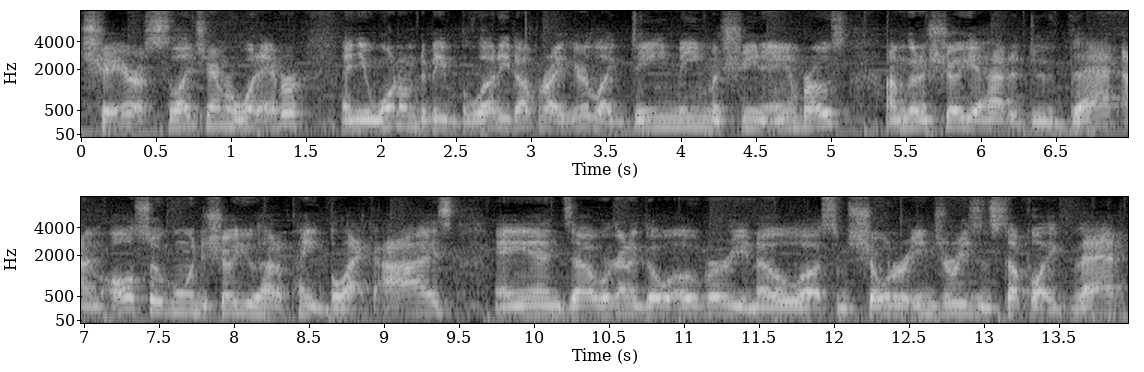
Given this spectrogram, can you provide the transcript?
chair, a sled sledgehammer, whatever, and you want them to be bloodied up right here like Dean Mean Machine Ambrose, I'm going to show you how to do that. I'm also going to show you how to paint black eyes, and uh, we're going to go over, you know, uh, some shoulder injuries and stuff like that,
